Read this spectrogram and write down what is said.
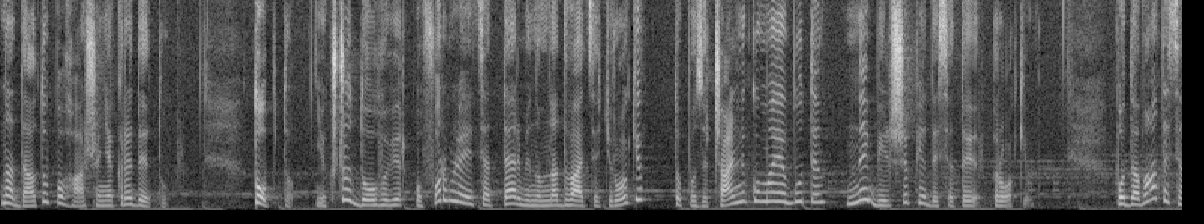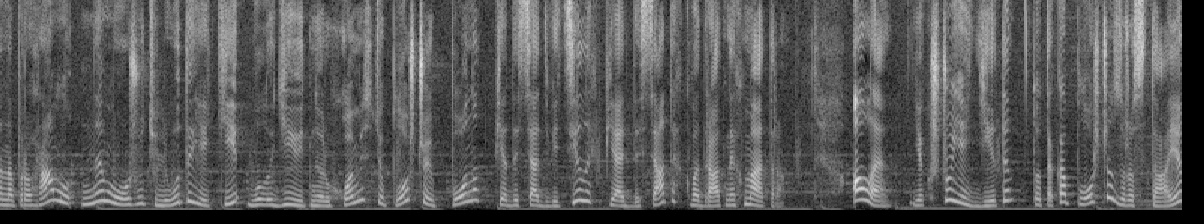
на дату погашення кредиту. Тобто, якщо договір оформлюється терміном на 20 років, то позичальнику має бути не більше 50 років. Подаватися на програму не можуть люди, які володіють нерухомістю площею понад 52,5 квадратних метра. Але якщо є діти, то така площа зростає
